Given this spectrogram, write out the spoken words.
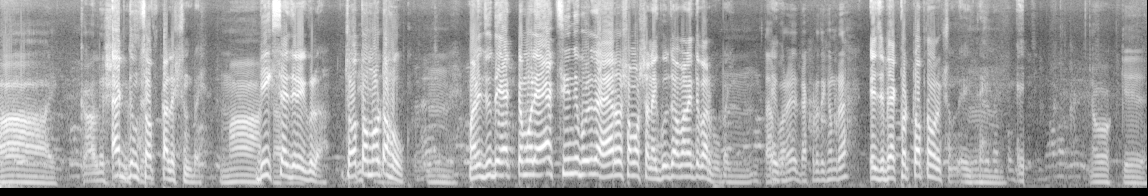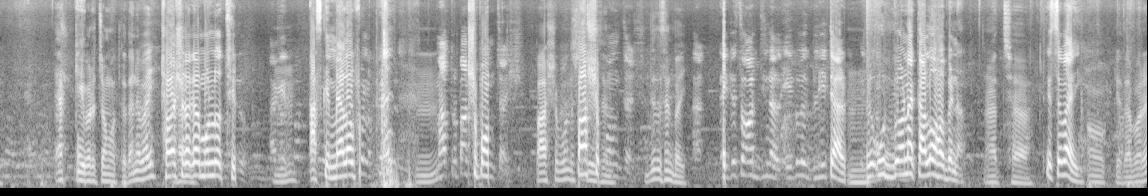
ভাই একদম সফট কালেকশন ভাই। বিগ সাইজের এগুলা। যত মোটা হোক। মানে যদি একটা মোলে এক সিঞ্জি ভরে যায় আরও সমস্যা নাই। গুলজা বানাইতে পারব ভাই। তারপরে ব্যাকটা দেখি আমরা। এই যে ব্যাকপার্টটা আপনার অনেক সুন্দর এই ওকে। একেবারে চমৎকার তাই না ভাই? ছয়শো টাকার মূল্য ছিল। আজকে মেলা উপলক্ষে মাত্র পাঁচশো পঞ্চাশ। পাঁচশো পঞ্চাশ 550 দিতেছেন ভাই? এটা হচ্ছে অরিজিনাল এগুলো গ্লিটার উঠবে না কালো হবে না। আচ্ছা। ঠিক আছে ভাই? ওকে তারপরে?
